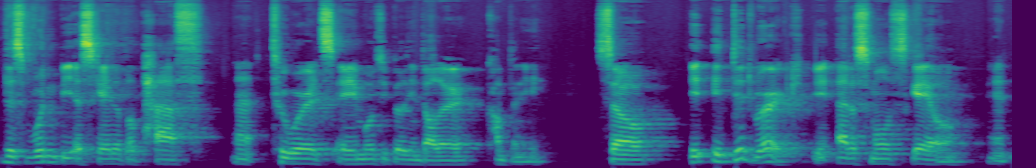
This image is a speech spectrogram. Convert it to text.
this wouldn't be a scalable path uh, towards a multi-billion dollar company. So it, it did work at a small scale. And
